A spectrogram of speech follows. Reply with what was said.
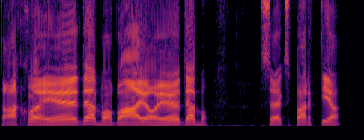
Tako je, idemo, bajo, idemo. Seks partija.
